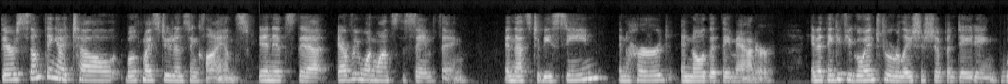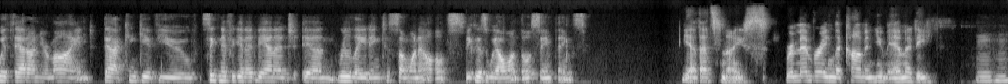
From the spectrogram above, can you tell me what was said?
There's something I tell both my students and clients, and it's that everyone wants the same thing and that's to be seen and heard and know that they matter. And I think if you go into a relationship and dating with that on your mind, that can give you significant advantage in relating to someone else because we all want those same things. Yeah, that's nice. Remembering the common humanity. Mm-hmm.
